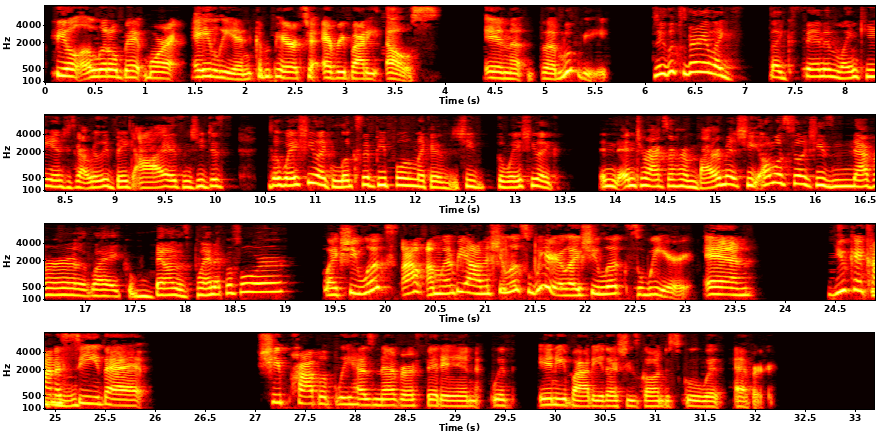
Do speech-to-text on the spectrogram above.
feel a little bit more alien compared to everybody else in the movie. she looks very like like thin and lanky, and she's got really big eyes, and she just the way she like looks at people and like a she the way she like in, interacts with her environment, she almost feel like she's never like been on this planet before. Like she looks, I- I'm gonna be honest, she looks weird. Like she looks weird, and you can kind of Mhm. see that she probably has never fit in with anybody that she's gone to school with ever.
